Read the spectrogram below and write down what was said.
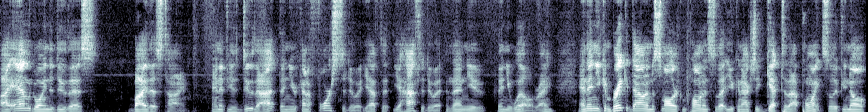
I am going to do this by this time. And if you do that, then you're kind of forced to do it. You have to you have to do it and then you then you will, right? And then you can break it down into smaller components so that you can actually get to that point. So if you know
